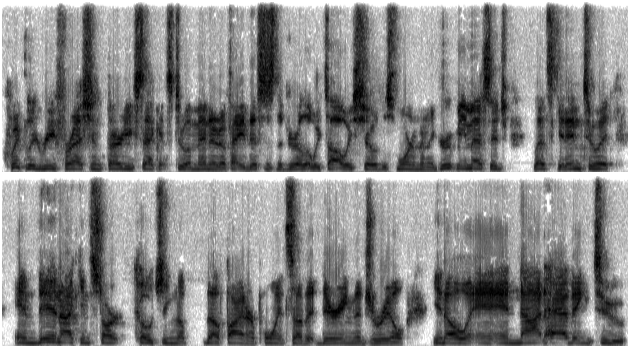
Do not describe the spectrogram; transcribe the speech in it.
quickly refresh in 30 seconds to a minute of, hey, this is the drill that we thought we showed this morning in the GroupMe message. Let's get into it. And then I can start coaching the, the finer points of it during the drill, you know, and, and not having to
